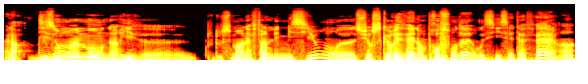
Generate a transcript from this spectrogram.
Alors, disons un mot, on arrive tout doucement à la fin de l'émission sur ce que révèle en profondeur aussi cette affaire. Hein.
